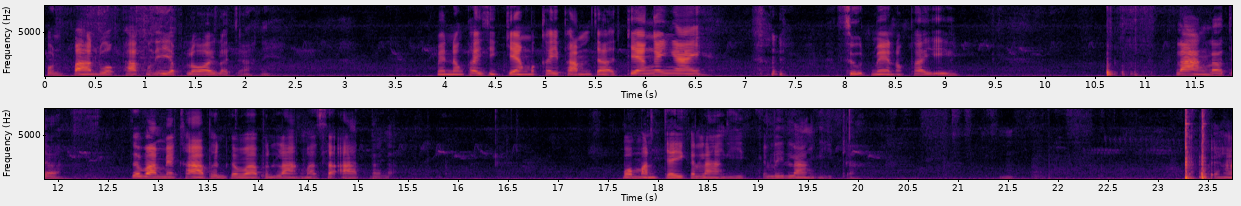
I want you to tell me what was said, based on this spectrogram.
คนปลาลวกผักเรียบร้อยแล้วจ้ะนี่แม่น้องไผ่สิแจงมาไข่พำจ้ะแจงง่ายๆ สูตรแม่น้องไผ่เองล่างแล้วจ้ะแต่ว่าแม่ค้าเพิ่นก็ว่าเพิ่นล่างมาสะอาดแล้วล่ะบ่มั่นใจก็ล่างอีกก็เลยล่างอีกจ้ะอืมไป หา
